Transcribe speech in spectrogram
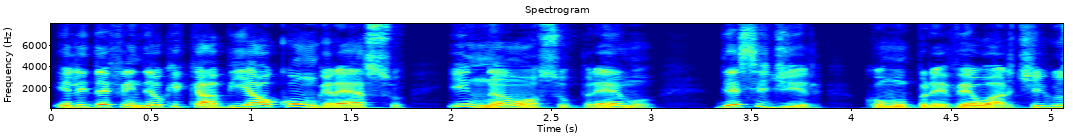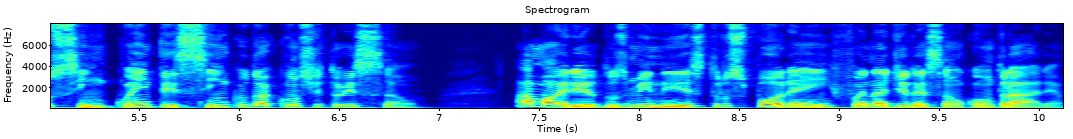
ele defendeu que cabia ao Congresso, e não ao Supremo, decidir, como prevê o artigo 55 da Constituição. A maioria dos ministros, porém, foi na direção contrária.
